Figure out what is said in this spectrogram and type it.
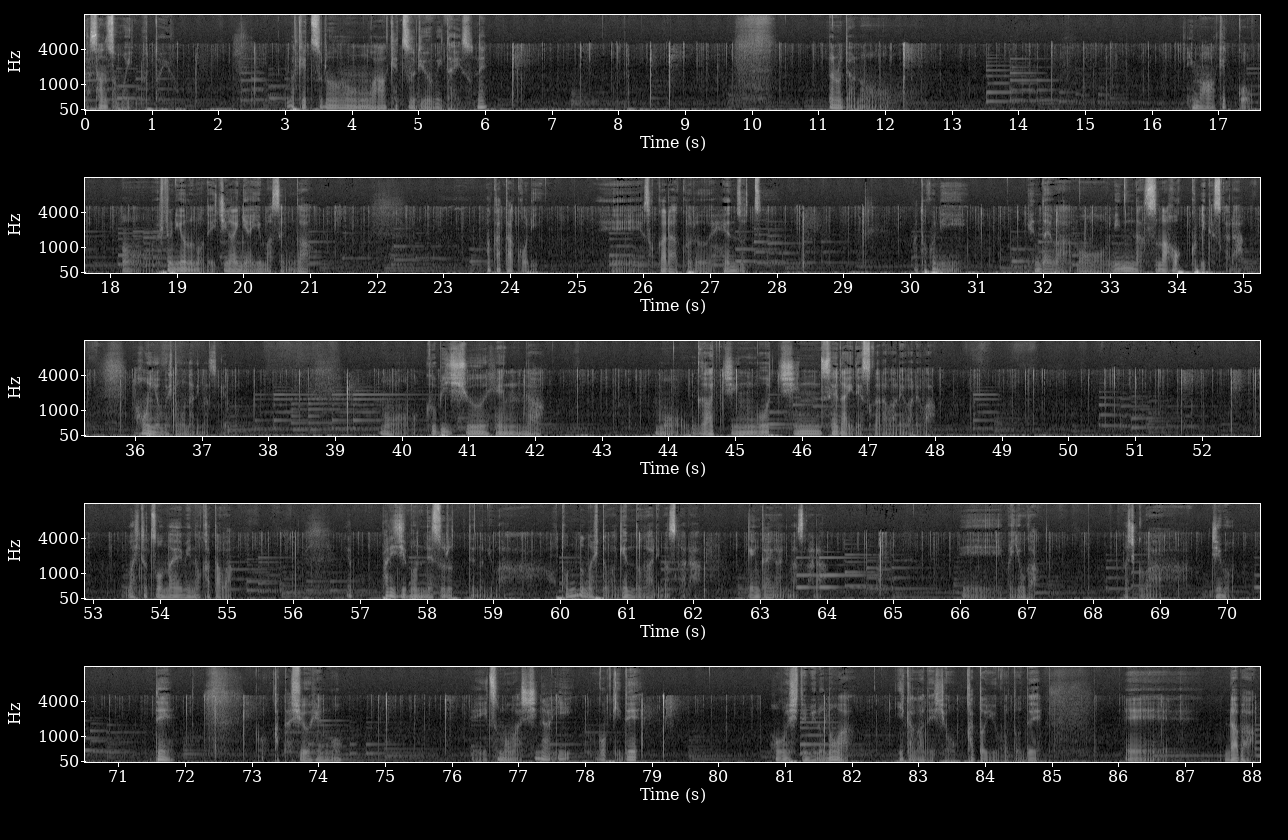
酸素もいるという。結論は血流みたいですね。なのであの、今結構、人によるので一概には言えませんが、まあ、肩こり、えー、そこから来る片頭痛、まあ特に現代はもうみんなスマホ首ですから、本読む人もなりますけど、もう首周辺がもうガチンゴチン世代ですから我々は。まあ一つお悩みの方は、やっぱり自分でするってのにはほとんどの人は限度がありますから、限界がありますから、えー、まあ、ヨガ、もしくはジムで、周辺を、え、いつもはしない動きでほぐしてみるのはいかがでしょうかということで、えー、ラバ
